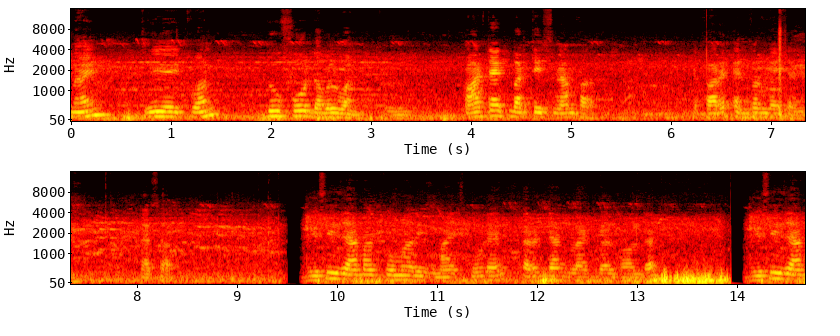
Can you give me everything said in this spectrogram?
9381-2411. Contact Bharti's number for information. That's all. This is Ahmad Kumar is my student, current and black belt holder. He is conducting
